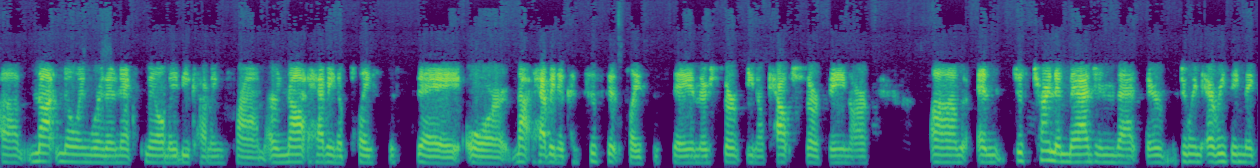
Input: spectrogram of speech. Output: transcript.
um, not knowing where their next meal may be coming from or not having a place to stay or not having a consistent place to stay and they're surf you know couch surfing or um, and just trying to imagine that they're doing everything they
